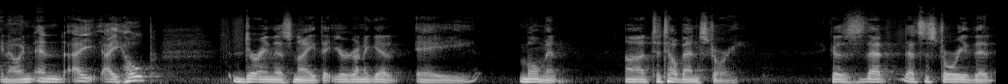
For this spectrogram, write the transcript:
you know, and, and I, I hope during this night that you're going to get a moment uh, to tell Ben's story because that that's a story that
